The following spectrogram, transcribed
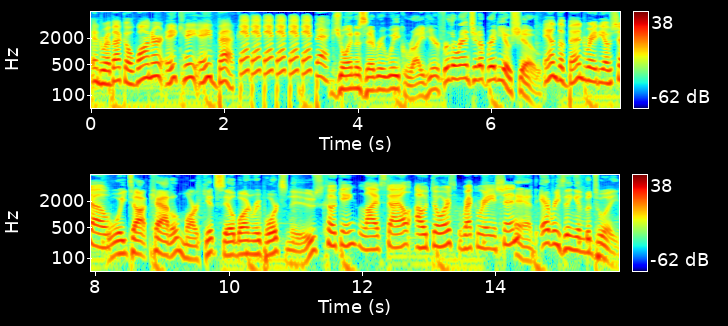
And Rebecca Warner, aka Beck. Beck, Beck, Beck, Beck, Beck, Beck, Beck. Join us every week right here for the Ranch It Up Radio Show. And the Bend Radio Show. We talk cattle, market, sale barn reports, news, Cooking, lifestyle, outdoors, recreation. and everything in between.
